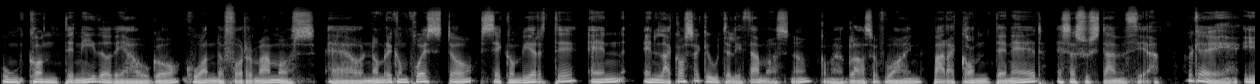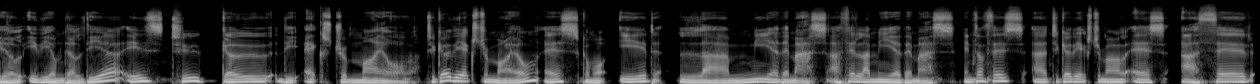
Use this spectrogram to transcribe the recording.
un contenido de algo, cuando formamos el nombre compuesto, se convierte en, en la cosa que utilizamos, ¿no? Como el glass of wine, para contener esa sustancia. Ok, y el idioma del día es to go the extra mile. To go the extra mile es como ir la mía de más, hacer la mía de más. Entonces, uh, to go the extra mile es hacer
